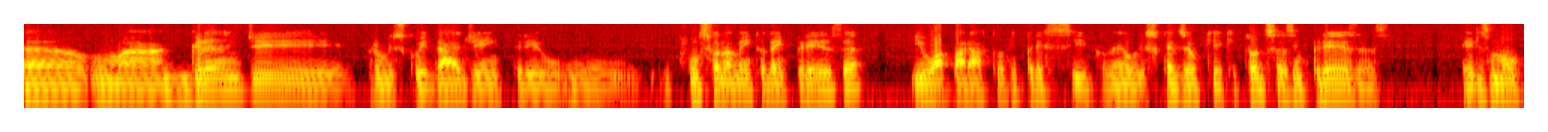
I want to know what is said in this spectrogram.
uh, uma grande promiscuidade entre o, o, funcionamento da empresa e o aparato repressivo. Né? Isso quer dizer o quê? Que todas essas empresas, eles mont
